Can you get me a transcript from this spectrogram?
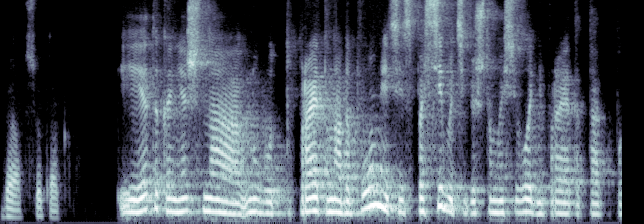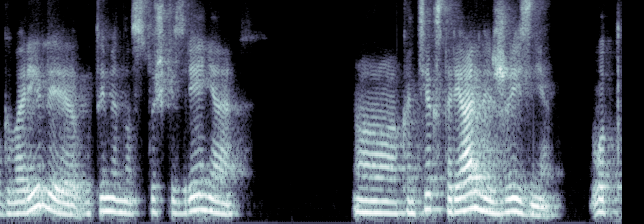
Да, все так. И это, конечно, ну вот про это надо помнить. И спасибо тебе, что мы сегодня про это так поговорили, вот именно с точки зрения э, контекста реальной жизни, вот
